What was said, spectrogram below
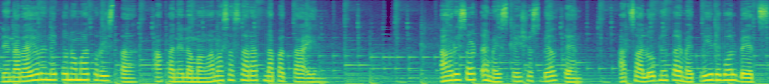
dinarayo rin ito ng mga turista ang kanilang mga masasarap na pagkain. Ang resort ay may spacious bell tent at sa loob nito ay may 3 double beds,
